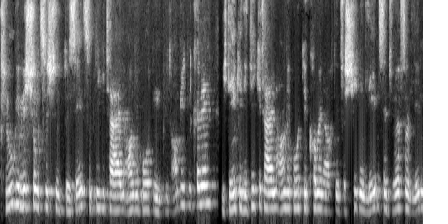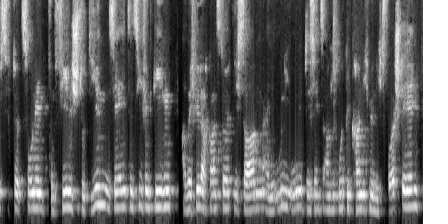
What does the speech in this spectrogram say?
kluge Mischung zwischen Präsenz und digitalen Angeboten mit anbieten können. Ich denke, die digitalen Angebote kommen auch den verschiedenen Lebensentwürfen und Lebenssituationen von vielen Studierenden sehr intensiv entgegen. Aber ich will auch ganz deutlich sagen, eine Uni ohne Präsenzangebote kann ich mir nicht vorstellen.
